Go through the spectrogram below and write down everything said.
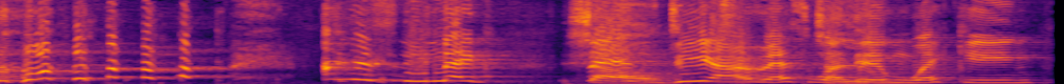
honestly like. First drs wasn't working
